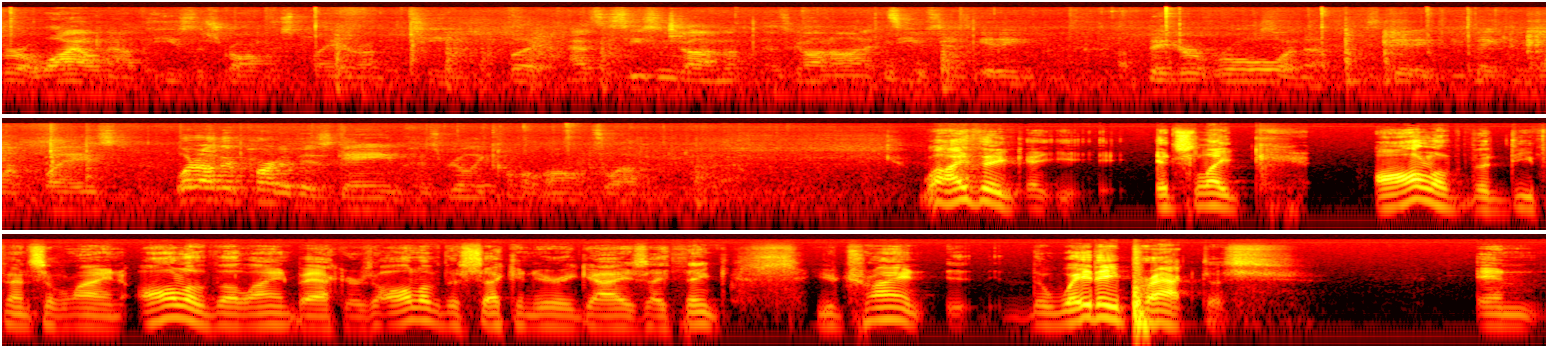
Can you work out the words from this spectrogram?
for a while now that he's the strongest player on the team. But as the season gone, has gone on, it seems he's getting a bigger role and a, he's getting he's making more plays. What other part of his game has really come along to allow him to do that? Well, I think uh, it's like all of the defensive line, all of the linebackers, all of the secondary guys. I think you're trying the way they practice, and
